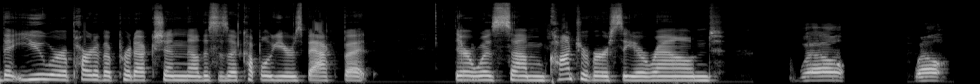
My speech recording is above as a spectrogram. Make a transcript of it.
that you were a part of a production. Now, this is a couple years back, but there was some controversy around. Well, well,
